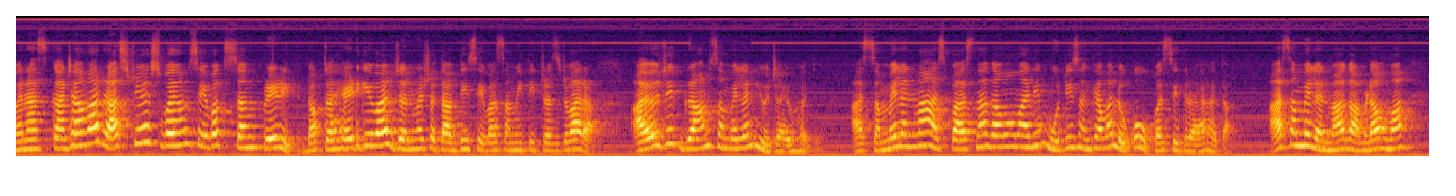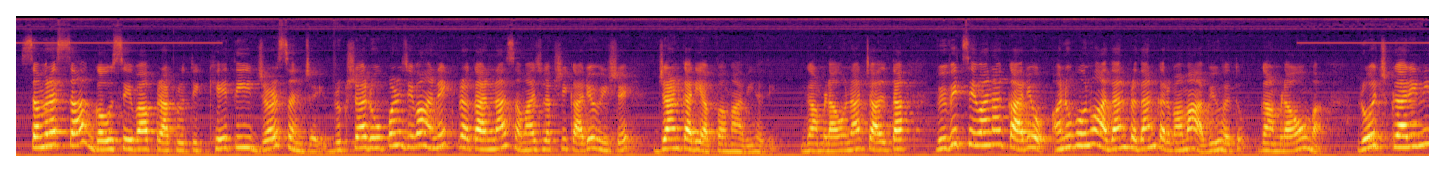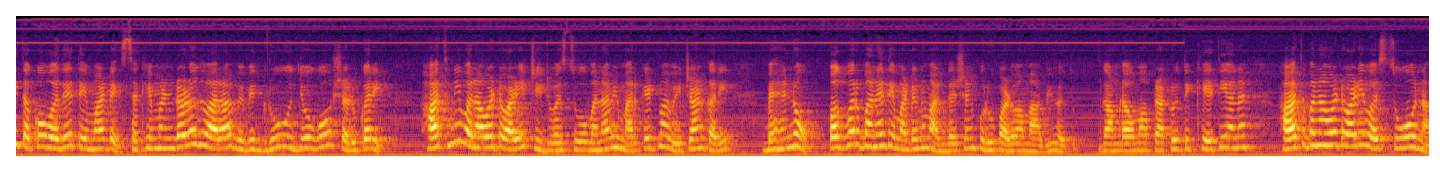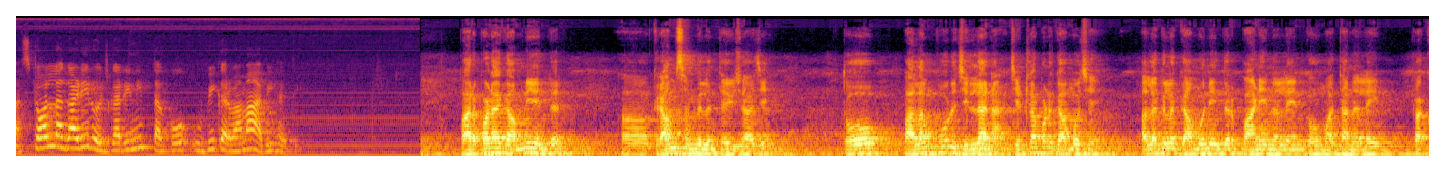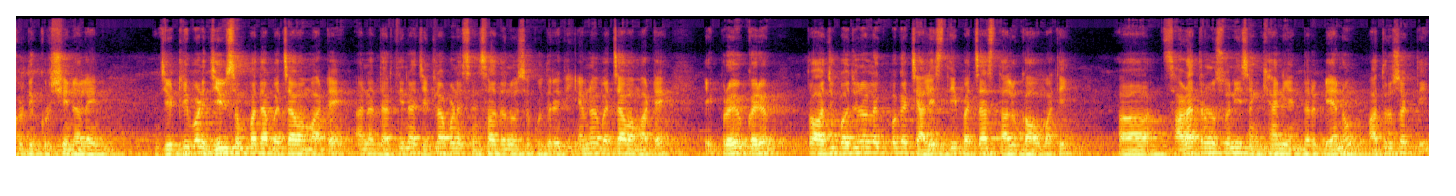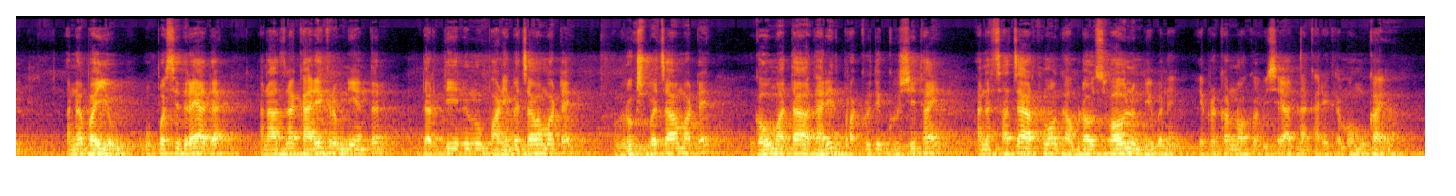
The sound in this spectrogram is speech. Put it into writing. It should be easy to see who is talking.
Speaker 1: બનાસકાંઠામાં રાષ્ટ્રીય સ્વયંસેવક સંઘ પ્રેરિત ડોક્ટર હેડગેવાર જન્મ શતાબ્દી સેવા સમિતિ ટ્રસ્ટ દ્વારા આયોજિત ગ્રામ સંમેલન યોજાયું હતું. આ સંમેલનમાં આસપાસના ગામોમાંથી મોટી સંખ્યામાં લોકો ઉપસ્થિત રહ્યા હતા. આ સંમેલનમાં ગામડાઓમાં સમરસતા, ગૌસેવા, પ્રાકૃતિક ખેતી, જળ સંચય, વૃક્ષારોપણ જેવા અનેક પ્રકારના સમાજલક્ષી કાર્યો વિશે જાણકારી આપવામાં આવી હતી. ગામડાઓના ચાલતા વિવિધ સેવાના કાર્યો અનુભવનું આદાન પ્રદાન કરવામાં આવ્યું હતું. ગામડાઓમાં રોજગારીની તકો વધે તે માટે સખી મંડળો દ્વારા વિવિધ ગૃહ ઉદ્યોગો શરૂ કરી, હાથની બનાવટવાળી ચીજવસ્તુઓ બનાવી માર્કેટમાં વેચાણ કરી, બહેનો પગભર બને તે માટેનું માર્ગદર્શન પૂરું પાડવામાં આવ્યું હતું. ગામડાઓમાં પ્રાકૃતિક ખેતી અને હાથ બનાવટવાળી વસ્તુઓના સ્ટોલ લગાડી રોજગારીની તકો ઊભી કરવામાં આવી હતી.
Speaker 2: પારપાડા ગામની અંદર ગ્રામ સંમેલન થયું છે આજે. તો પાલનપુર જિલ્લાના જેટલા પણ ગામો છે અલગ અલગ ગામોની અંદર પાણીને લઈને ગૌ માતાને લઈને, પ્રાકૃતિક કૃષિને લઈને, જેટલી પણ જીવ સંપદા બચાવવા માટે અને ધરતીના જેટલા પણ સંસાધનો છે કુદરતી, એમને બચાવવા માટે એક પ્રયોગ કર્યો. તો આજુબાજુના લગભગ ચાલીસથી પચાસ તાલુકાઓમાંથી સાડા ત્રણસોની સંખ્યાની અંદર બહેનો, માતૃશક્તિ અને ભાઈઓ ઉપસ્થિત રહ્યા હતા. અને આજના કાર્યક્રમની અંદર ધરતીનું પાણી બચાવવા માટે, વૃક્ષ બચાવવા માટે ગૌ માતા આધારિત પ્રાકૃતિક કૃષિ થાય અને સાચા અર્થમાં ગામડાઓ સ્વાવલંબી બને. એ પ્રકારનો આખો વિષય આજના કાર્યક્રમમાં મુકાયો.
